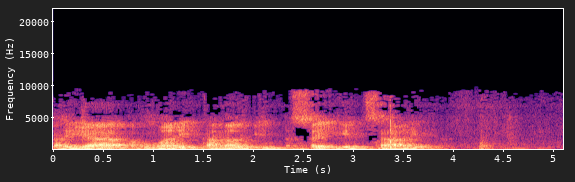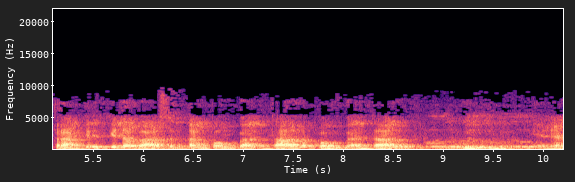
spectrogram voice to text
karya Abu Malik Kamal bin Sayyid Salim Terakhir kita bahas tentang pembatal-pembatal wudhu ya, ya.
